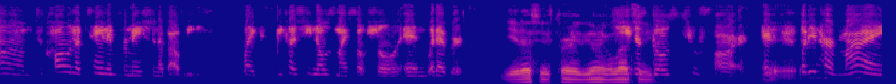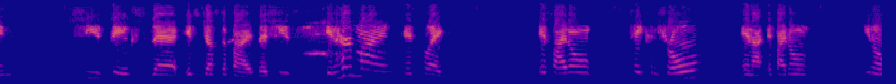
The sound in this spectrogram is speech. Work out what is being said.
Um, to call and obtain information about me, like because she knows my social and whatever. yeah, that shit's crazy. I ain't gonna lie She just goes too far. And Yeah. but in her mind, she thinks that it's justified. That she's in her mind, it's like if I don't take control and I, if I don't, you know,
